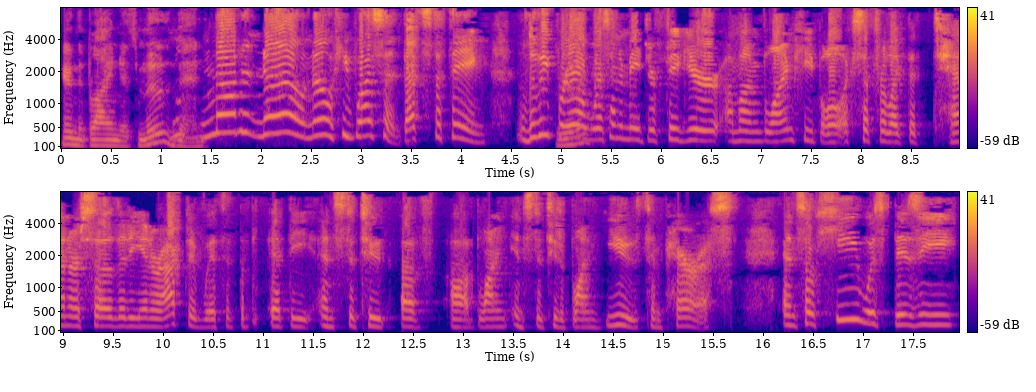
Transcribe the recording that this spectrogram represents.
in the blindness movement. Not a, no, no, he wasn't. That's the thing. Louis Braille Really? wasn't a major figure among blind people, except for like the ten or so that he interacted with at the at the Institute of uh, Blind Institute of Blind Youth in Paris, and so he was busy.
